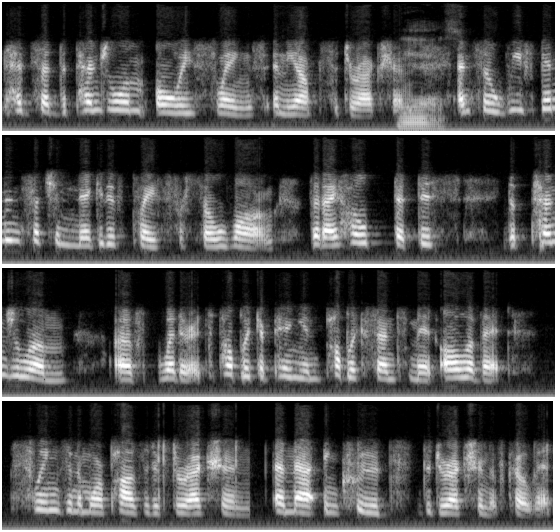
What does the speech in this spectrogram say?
had said the pendulum always swings in the opposite direction, Yes. and so we've been in such a negative place for so long that I hope that this the pendulum of whether it's public opinion, public sentiment, all of it swings in a more positive direction, and that includes the direction of COVID.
